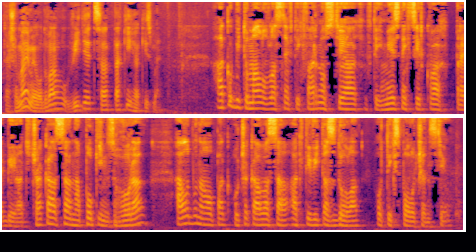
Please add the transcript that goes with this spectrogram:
Takže majme odvahu vidieť sa takých, akí sme. Ako by to malo vlastne v tých farnostiach, v tých miestnych cirkvách prebiehať? Čaká sa na pokyn z hora, alebo naopak očakáva sa aktivita z dola od tých spoločenstiev?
